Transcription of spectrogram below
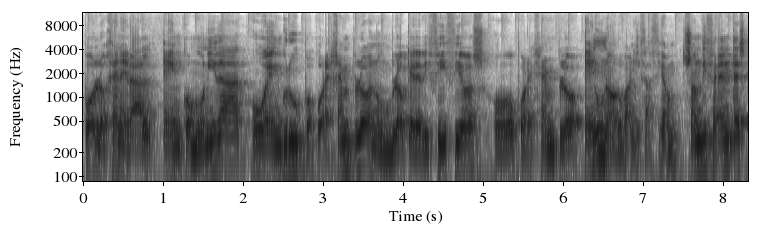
por lo general, en comunidad o en grupo, por ejemplo, en un bloque de edificios o, por ejemplo, en una urbanización. Son diferentes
